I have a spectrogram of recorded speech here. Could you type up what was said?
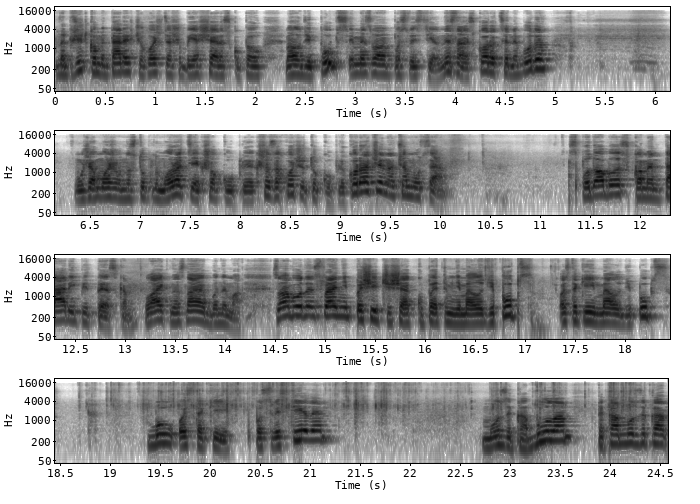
Напишіть в коментарях, чи хочете, щоб я ще раз купив Melody Poops і ми з вами посвистіли. Не знаю, скоро це не буде. Уже може в наступному році, якщо куплю. Якщо захочу, то куплю. Коротше, на цьому все. Сподобалось, коментарі, підписка. Лайк не знаю, бо нема. З вами був День Спредні. Пишіть, чи ще купити мені Melody Poops. Ось такий Melody Poops. Був ось такий. Посвистіли. Музика була. Така музика,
